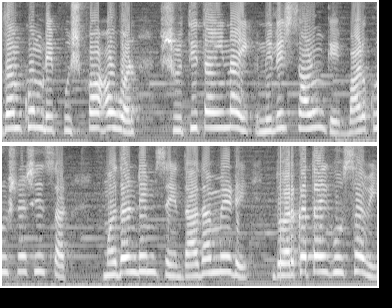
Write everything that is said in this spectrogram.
सुदाम कोंबडे पुष्पा आव्हाड श्रुतीताई नाईक निलेश साळुंके बाळकृष्ण शिरसाट मदन डेमसे दादा मेडे द्वारकाताई गोसावी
